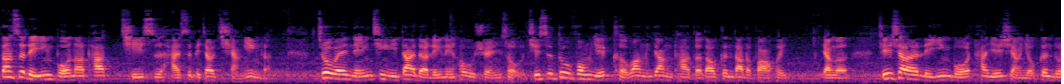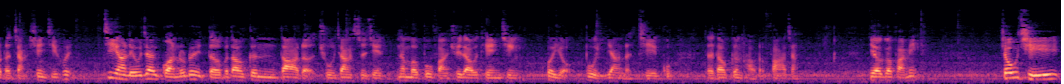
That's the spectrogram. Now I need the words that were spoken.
但是李英博呢，他其实还是比较强硬的。作为年轻一代的零零后选手，其实杜峰也渴望让他得到更大的发挥。然而，接下来李英博他也想有更多的展现机会。既然留在广州队得不到更大的出战时间，那么不妨去到天津，会有不一样的结果，得到更好的发展。第二个方面。周琦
